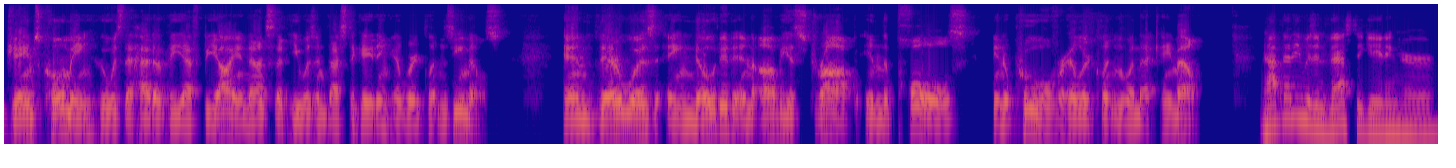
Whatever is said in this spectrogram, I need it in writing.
James Comey, who was the head of the FBI, announced that he was investigating Hillary Clinton's emails. And there was a noted and obvious drop in the polls in approval for Hillary Clinton when that came out. Not that he was investigating her,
